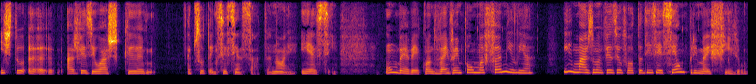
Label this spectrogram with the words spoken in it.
isto, eh, eh, às vezes eu acho que a pessoa tem que ser sensata, não é? E é assim: um bebê, quando vem, vem para uma família. E mais uma vez eu volto a dizer: se é um primeiro filho,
